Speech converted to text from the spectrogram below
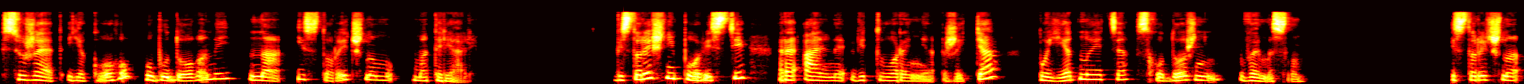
сюжет якого побудований на історичному матеріалі. В історичній повісті реальне відтворення життя поєднується з художнім вимислом. Історична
